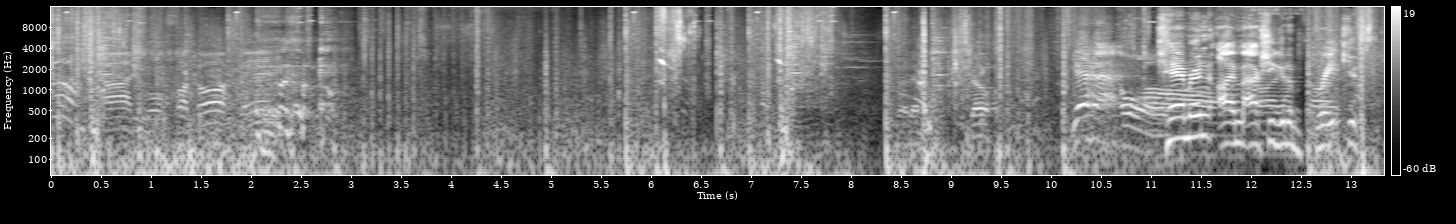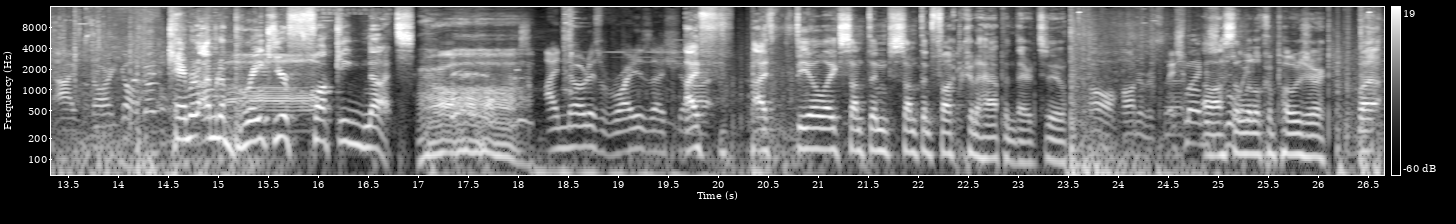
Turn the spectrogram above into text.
God, he won't fuck off, man. Go. Yeah. Oh. Cameron, I'm actually gonna break your. I'm sorry. Go, go, go. Cameron, I'm gonna break your fucking nuts. I noticed right as I shot. I, f- I feel like something something fucked could have happened there too. oh, 100%. Mine I lost a little composure, but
